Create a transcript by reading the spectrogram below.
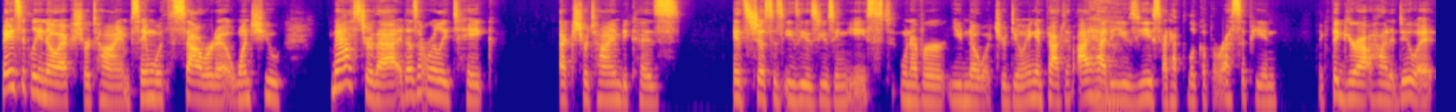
basically no extra time. Same with sourdough. Once you master that, it doesn't really take extra time because it's just as easy as using yeast whenever you know what you're doing. In fact, if I had to use yeast, I'd have to look up a recipe and like figure out how to do it.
